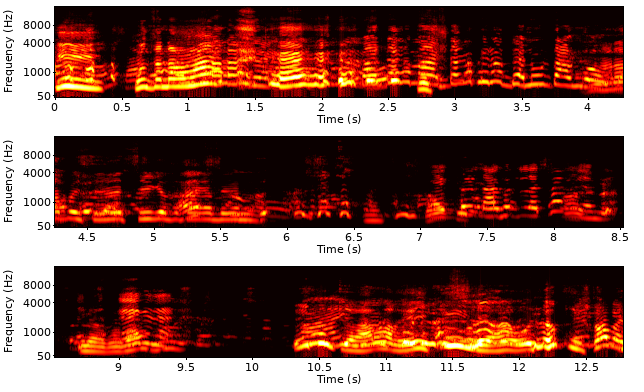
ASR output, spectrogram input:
কি? শুনছেন না মামা? খারাপ হয়েছে ঠিক আছে টাকা দেবেন না। না এমন কি আল্লাহ কি ওই লোক কি সবাই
